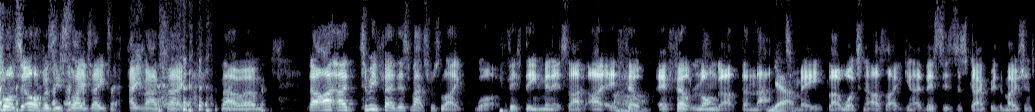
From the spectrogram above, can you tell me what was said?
swats, it off as he slates eight eight man tag. No, um, no, I, I, to be fair, this match was like what fifteen minutes. I, I it oh. felt it felt longer than that yeah. to me. Like watching it, I was like, you know, this is just going through the motions.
